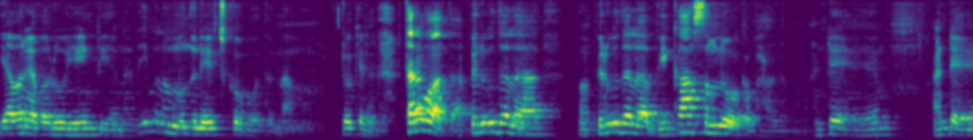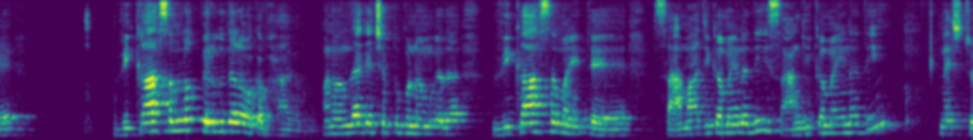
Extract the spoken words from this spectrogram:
ఎవరెవరు ఏంటి అన్నది మనం ముందు నేర్చుకోబోతున్నాము. ఓకేనా? తర్వాత పెరుగుదల పెరుగుదల వికాసంలో ఒక భాగం. అంటే అంటే వికాసంలో పెరుగుదల ఒక భాగం. మనం అందాకే చెప్పుకున్నాం కదా వికాసం అయితే సామాజికమైనది సాంఘికమైనది నెక్స్ట్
